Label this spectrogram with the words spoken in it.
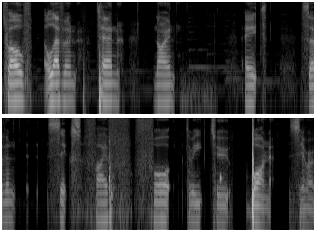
12, 11, 10, 9, 8, 7, 6, 5, 4, 3, 2, 1, 0.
